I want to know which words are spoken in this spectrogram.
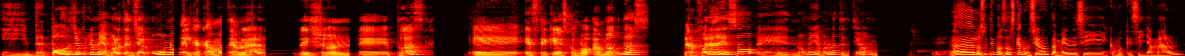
y de todos, yo creo que me llamó la atención. Uno, el que acabamos de hablar, PlayStation eh, Plus. Eh, este que es como Among Us. Pero fuera de eso, eh, no me llamaron la atención. Ah, los últimos dos que anunciaron también sí, como que sí llamaron.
